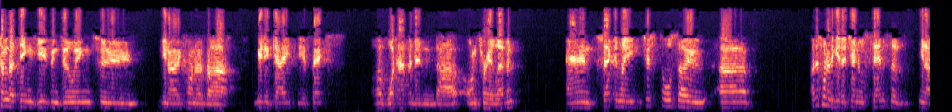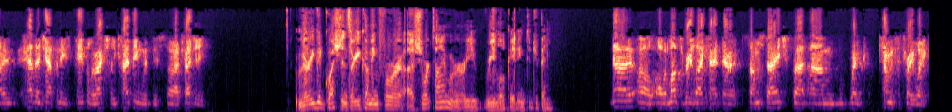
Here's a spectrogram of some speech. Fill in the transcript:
some of the things you've been doing to, you know, kind of uh, mitigate the effects of what happened in uh, on 311. And secondly, just also, uh, I just wanted to get a general sense of, you know, how the Japanese people are actually coping with this uh, tragedy. Very good questions. Are you coming for a short time or are you relocating to Japan? No, oh, I would love to relocate there at some stage, but um, we're coming for three weeks.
